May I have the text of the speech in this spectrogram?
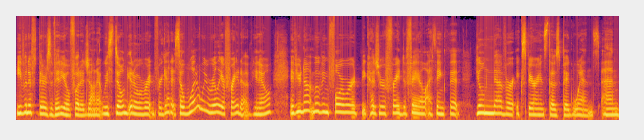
Even if there's video footage on it, we still get over it and forget it. So, what are we really afraid of? You know, if you're not moving forward because you're afraid to fail, I think that you'll never experience those big wins. And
